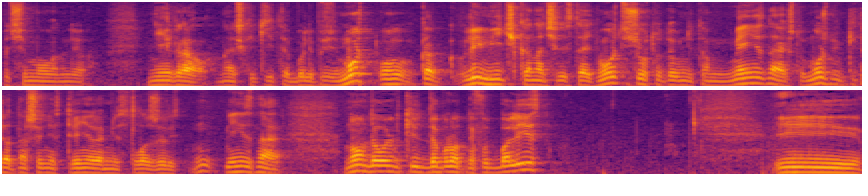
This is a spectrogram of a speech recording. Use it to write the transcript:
почему он не, не играл, знаешь, какие-то были причины. Может, он как лимичка начали ставить, может, еще кто-то у него там, я не знаю, что, может, какие-то отношения с тренером не сложились, ну, я не знаю. Но он довольно-таки добротный футболист, и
